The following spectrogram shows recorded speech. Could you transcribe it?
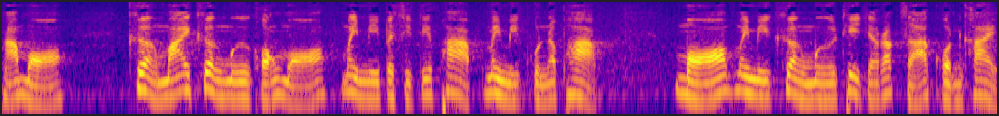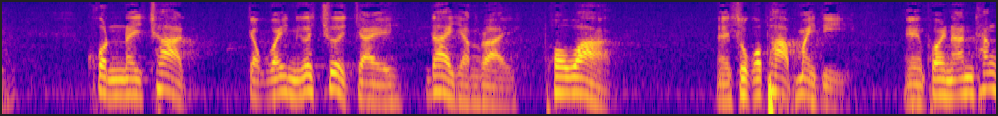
หาหมอ เครื่องไม้เครื่องมือของหมอไม่มีประสิทธิภาพ ไม่มีคุณภาพ หมอไม่มีเครื่องมือที่จะรักษาคนไข้ คนในชาติจะไว้เนื้อเชื่อใจได้อย่างไร เพราะว่าสุขภาพไม่ดี เพราะนั้นทั้ง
